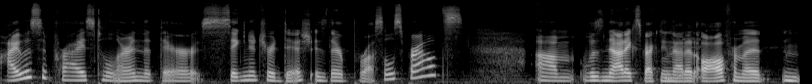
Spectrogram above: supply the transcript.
I was surprised to learn that their signature dish is their Brussels sprouts. Um, was not expecting that at all from a mm,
